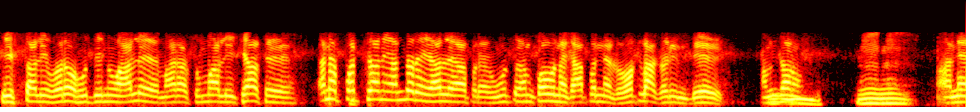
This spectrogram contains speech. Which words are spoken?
પિસ્તાલીસ વર્ષ સુધીનું હાલે મારા સુમાલી થયા છે અને પચાસની અંદર હાલે આપણે. હું તો એમ કહું ને કે આપણને રોટલા ઘડીને દે સમજાણું? અને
